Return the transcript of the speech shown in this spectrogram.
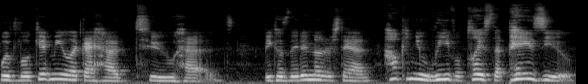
would look at me like I had two heads because they didn't understand how can you leave a place that pays you?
